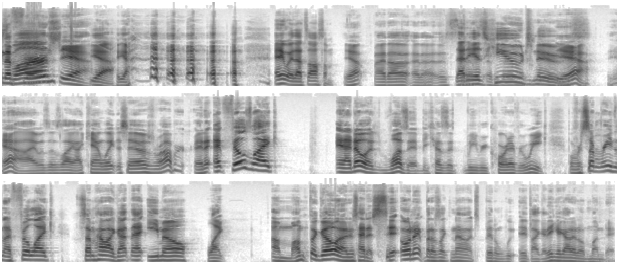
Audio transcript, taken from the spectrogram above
first the one, first, yeah, yeah, yeah. anyway, that's awesome. yeah. I thought, I thought it's, That that's- is huge news. Yeah, yeah. I was just like, I can't wait to say it was Robert, and it, it feels like, and I know it wasn't because it, we record every week, but for some reason, I feel like somehow I got that email like a month ago, and I just had to sit on it. But I was like, no, it's been a week. It, like I think I got it on Monday,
